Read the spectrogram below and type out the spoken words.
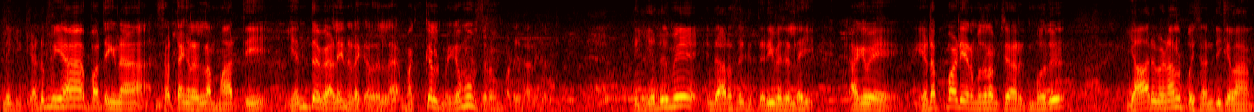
இன்றைக்கி கடுமையாக பார்த்தீங்கன்னா சட்டங்கள் எல்லாம் மாற்றி எந்த வேலையும் நடக்கிறதில்ல. மக்கள் மிகவும் சிரமப்படுகிறார்கள். இன்றைக்கி எதுவுமே இந்த அரசுக்கு தெரிவதில்லை. ஆகவே எடப்பாடியார் முதலமைச்சராக இருக்கும்போது யார் வேணாலும் போய் சந்திக்கலாம்.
